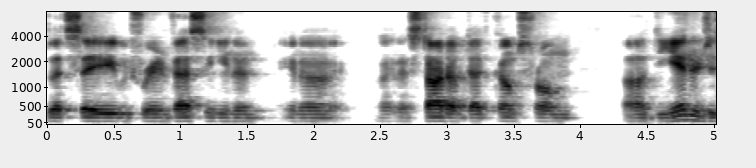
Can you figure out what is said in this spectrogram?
let's say if we're investing in a in a, in a startup that comes from uh, the energy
